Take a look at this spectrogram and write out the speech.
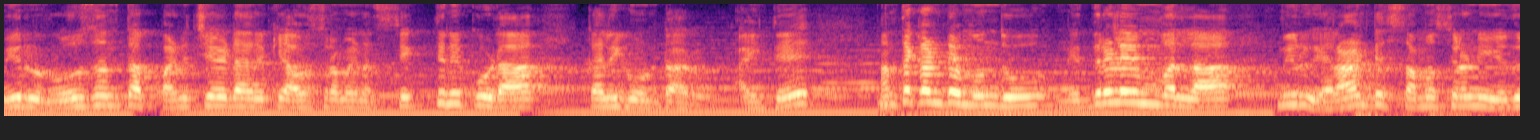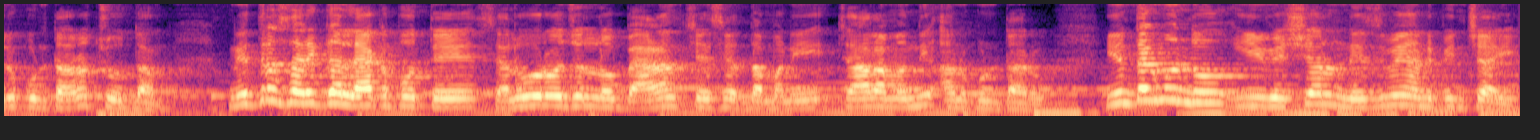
మీరు రోజంతా పనిచేయడానికి అవసరమైన శక్తిని కూడా కలిగి ఉంటారు. అయితే అంతకంటే ముందు నిద్రలేయం వల్ల మీరు ఎలాంటి సమస్యలను ఎదుర్కొంటారో చూద్దాం. నిద్ర సరిగ్గా లేకపోతే సెలవు రోజుల్లో బ్యాలెన్స్ చేసేద్దామని చాలామంది అనుకుంటారు. ఇంతకుముందు ఈ విషయాలు నిజమే అనిపించాయి.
